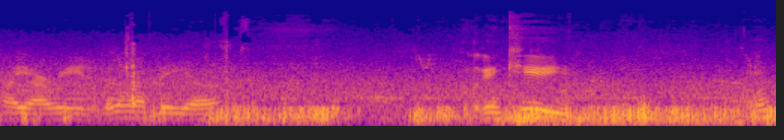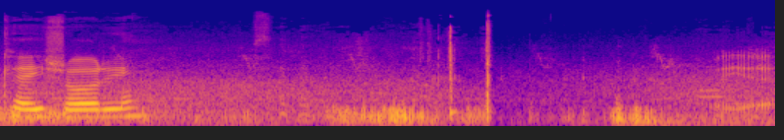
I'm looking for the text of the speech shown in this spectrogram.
how y'all read it. Look at my bed, y'all. Looking cute. Okay, shorty. Yeah.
